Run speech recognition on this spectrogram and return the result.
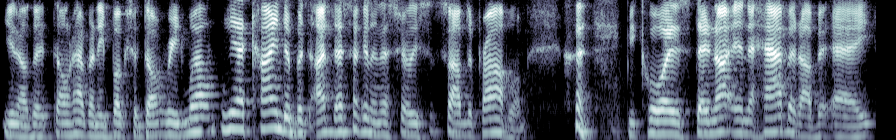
you know, that don't have any books or don't read. Well, yeah, kind of, but I, that's not going to necessarily solve the problem because they're not in the habit of it, A.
